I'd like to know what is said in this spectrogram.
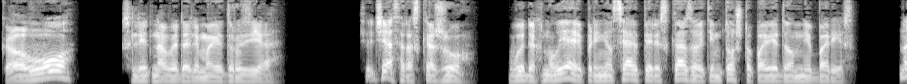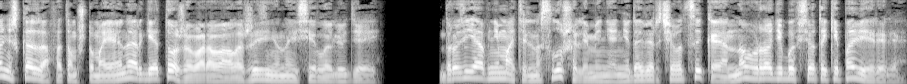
«Кого?» — слитно выдали мои друзья. «Сейчас расскажу», — выдохнул я и принялся пересказывать им то, что поведал мне Борис, но не сказав о том, что моя энергия тоже воровала жизненные силы людей. Друзья внимательно слушали меня, недоверчиво цыкая, но вроде бы все-таки поверили,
